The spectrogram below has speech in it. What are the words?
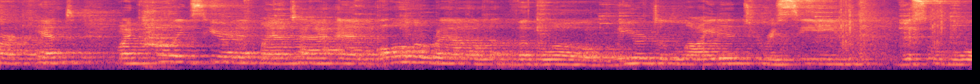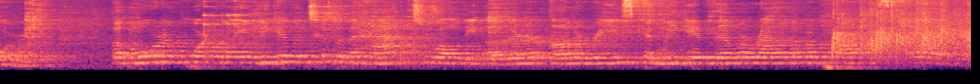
Kent, my colleagues here in Atlanta, and all around the globe. We are delighted to receive this award. But more importantly, we give a tip of the hat to all the other honorees. Can we give them a round of applause?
